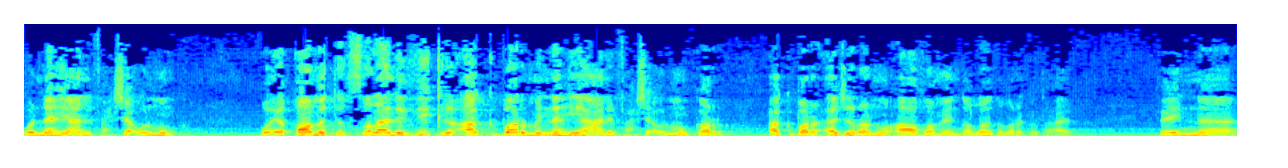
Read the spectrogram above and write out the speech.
والنهي عن الفحشاء والمنكر. وإقامة الصلاة للذكر أكبر من نهيها عن الفحشاء والمنكر أكبر أجرا وأعظم عند الله تبارك وتعالى. فإن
